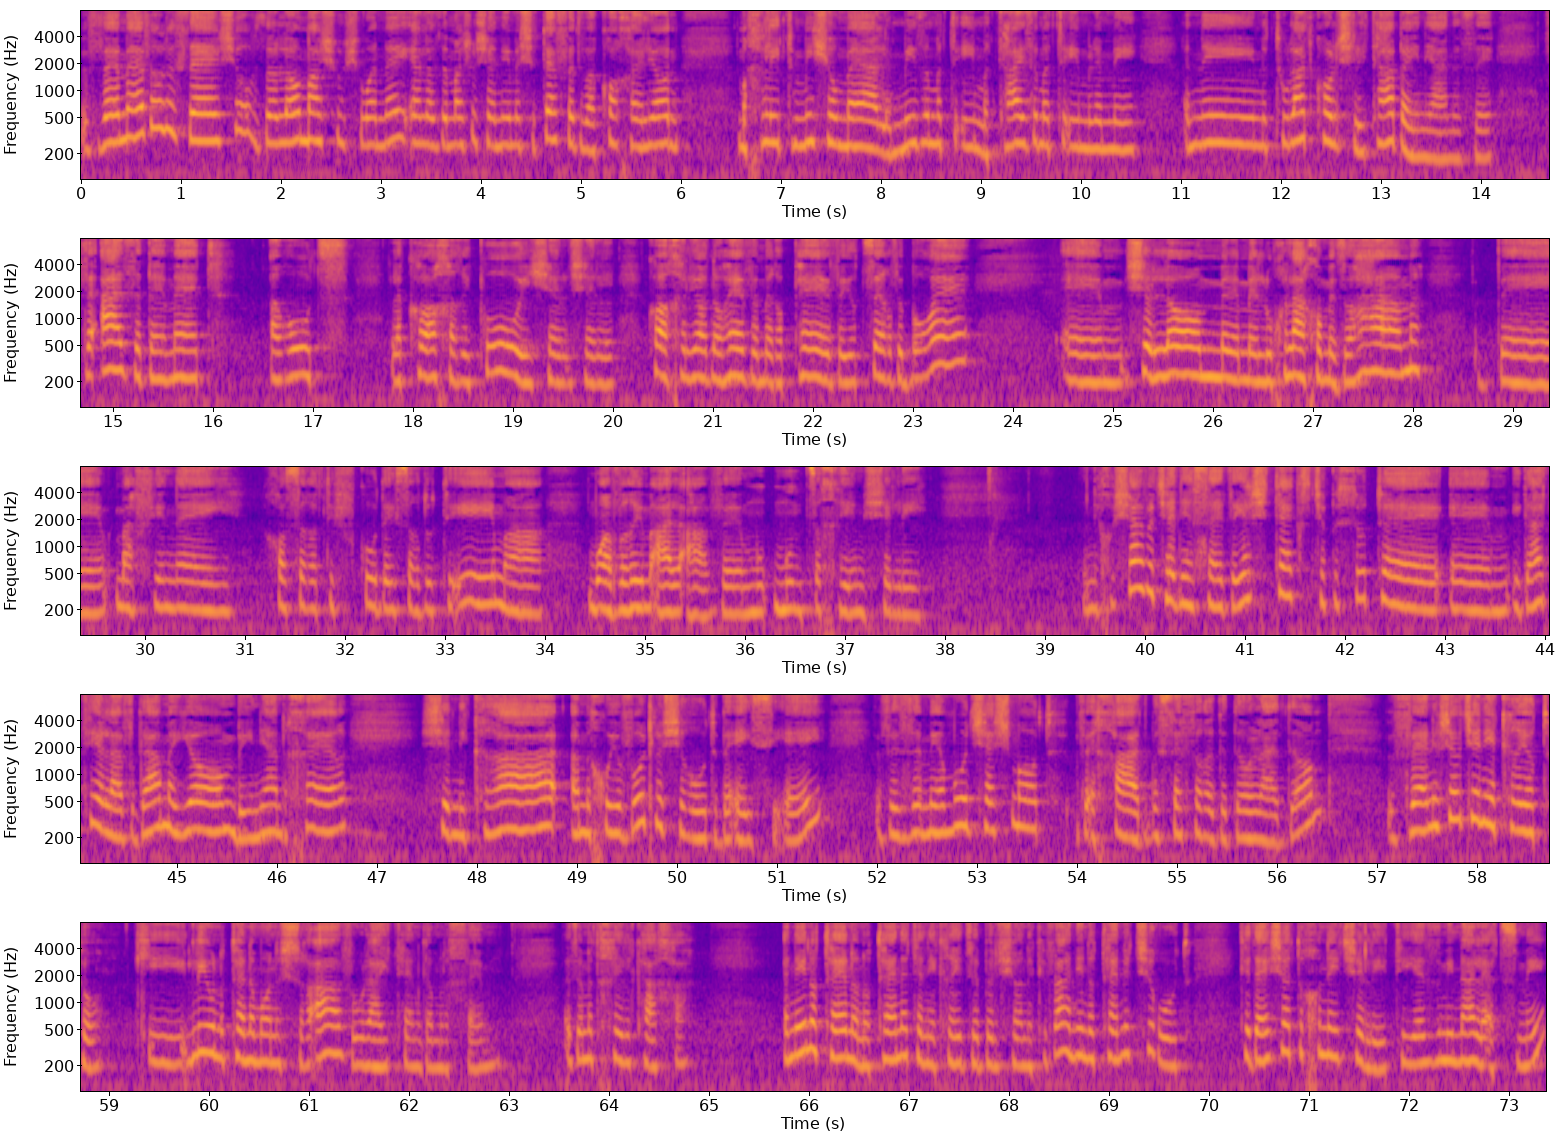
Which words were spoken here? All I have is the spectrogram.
ומעבר לזה, שוב, זה לא משהו שהוא אני, אלא זה משהו שאני משתפת, והכוח העליון מחליט מי שומע, למי זה מתאים, מתי זה מתאים למי. אני נטולת כל שליטה בעניין הזה, ואז זה באמת ערוץ לכוח הריפוי של, של כוח עליון אוהב ומרפא ויוצר ובורא, אמ, שלא מלוכלך או מזוהם במאפייני חוסר התפקוד ההישרדותיים המועברים הלאה ומונצחים שלי. אני חושבת שאני אעשה את זה. יש טקסט שפשוט אה, אה, הגעתי אליו גם היום בעניין אחר, שנקרא המחויבות לשירות ב-ACA, וזה מעמוד 601 בספר הגדול האדום, ואני חושבת שאני אקריא אותו, כי לי הוא נותן המון השראה ואולי ייתן גם לכם. אז זה מתחיל ככה. אני נותן או נותנת, אני אקריא את זה בלשון נקבה, אני נותנת שירות כדי שהתוכנית שלי תהיה זמינה לעצמי,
